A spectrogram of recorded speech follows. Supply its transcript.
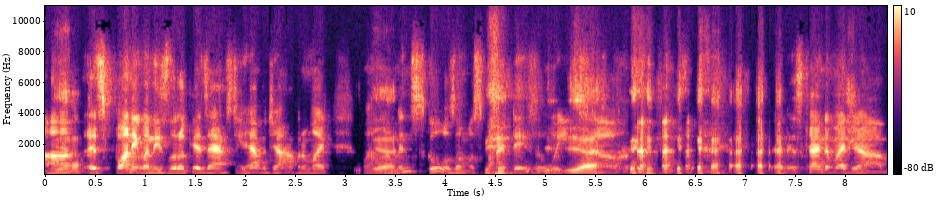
um, It's funny when these little kids ask, "Do you have a job?" And I'm like, "Well, Yeah. I'm in schools almost five days a week, Yeah. so that is kind of my job."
